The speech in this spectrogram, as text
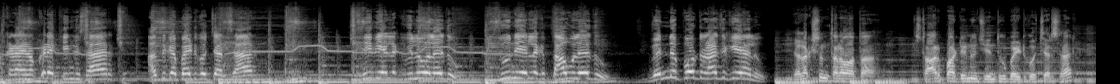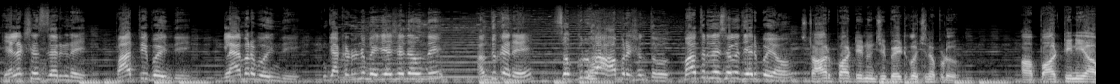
అక్కడ ఆయన ఒక్కడే కింగ్ సార్. అందుకే బయటకు వచ్చాను సార్. సీనియర్లకు విలువ లేదు జూనియర్లకు తావు లేదు వెన్నుపోటు రాజకీయాలు. ఎలక్షన్ తర్వాత స్టార్ పార్టీ నుంచి ఎందుకు బయటకు వచ్చారు సార్? ఎలక్షన్స్ జరిగినాయి. పార్టీ పోయింది గ్లామర్ పోయింది. ఇంకక్కడుండి మేము చేసేదే ఉంది? అందుకనే స్వగృహ ఆపరేషన్తో మాతృదేశంలో చేరిపోయాం. స్టార్ పార్టీ నుంచి బయటకు వచ్చినప్పుడు ఆ పార్టీని ఆ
